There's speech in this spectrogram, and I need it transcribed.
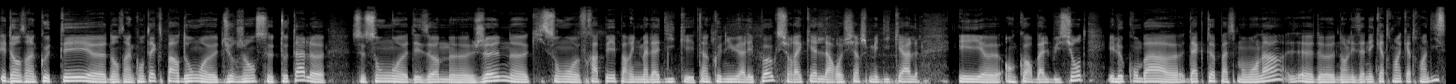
Et dans un côté, euh, dans un contexte, pardon, euh, d'urgence totale, ce sont euh, des hommes euh, jeunes euh, qui sont euh, frappés par une maladie qui est inconnue à l'époque, sur laquelle la recherche médicale est euh, encore balbutiante. Et le combat euh, d'Act Up à ce moment-là, euh, dans les années 80-90,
